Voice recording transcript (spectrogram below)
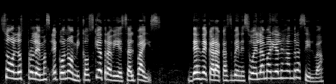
son los problemas económicos que atraviesa el país. Desde Caracas, Venezuela, María Alejandra Silva.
